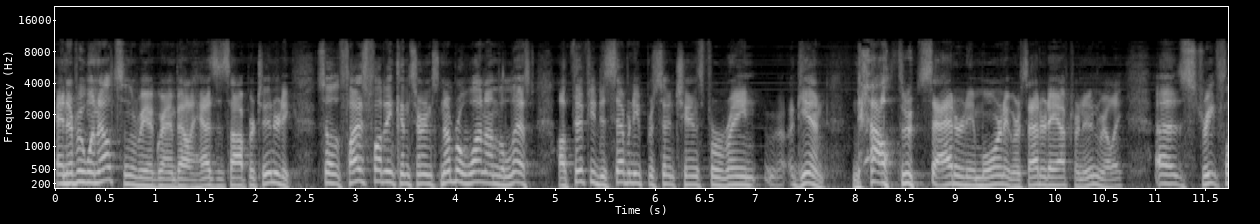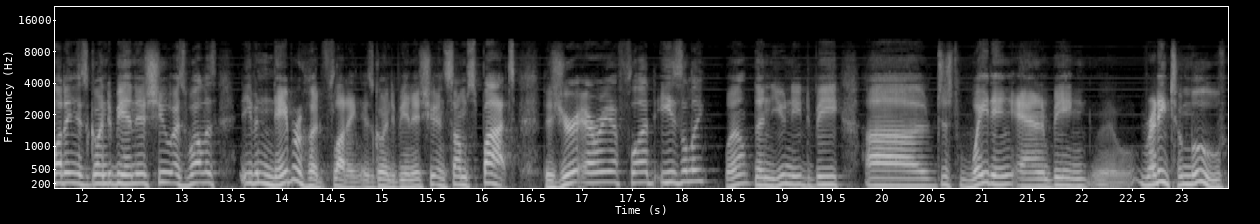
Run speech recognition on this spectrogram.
and everyone else in the Rio Grande Valley has this opportunity. So flash flooding concerns, number one on the list, a 50 to 70% chance for rain, again, now through Saturday morning or Saturday afternoon, really. Uh, street flooding is going to be an issue, as well as even neighborhood flooding is going to be an issue in some spots. Does your area flood easily? Well, then you need to be uh, just waiting and being uh, ready to move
